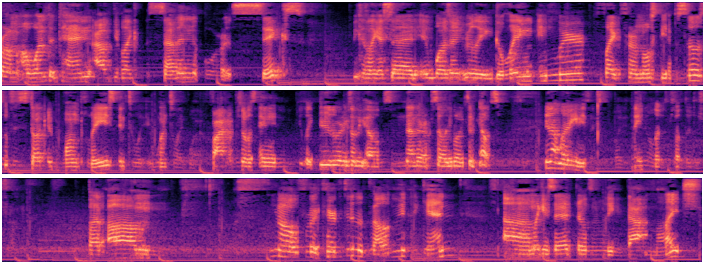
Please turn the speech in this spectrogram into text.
from a one to ten, I would give like seven or six because, like I said, it wasn't really going anywhere. Like for most of the episodes, it was just stuck in one place until it went to like what five episodes, and you like you're learning something else. Another episode, you're learning something else. You're not learning anything, but they know themselves they're just trying. But um, you know, for character development again, um, like I said, there wasn't really that much,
